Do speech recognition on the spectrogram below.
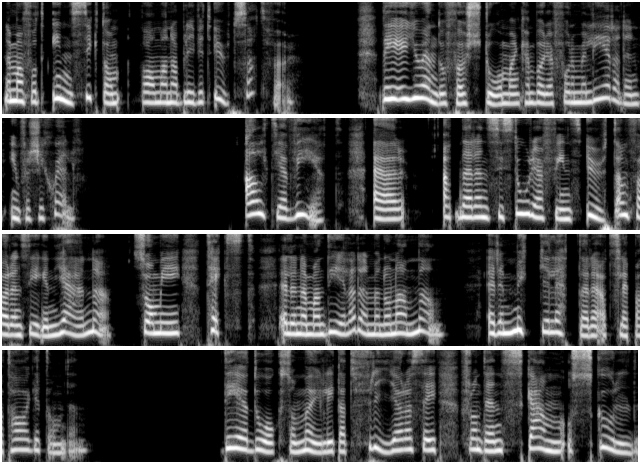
när man fått insikt om vad man har blivit utsatt för? Det är ju ändå först då man kan börja formulera den inför sig själv. Allt jag vet är att när ens historia finns utanför ens egen hjärna, som i text eller när man delar den med någon annan, är det mycket lättare att släppa taget om den. Det är då också möjligt att frigöra sig från den skam och skuld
